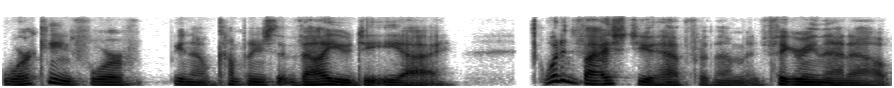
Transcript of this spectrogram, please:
working for, you know, companies that value DEI. What advice do you have for them in figuring that out?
